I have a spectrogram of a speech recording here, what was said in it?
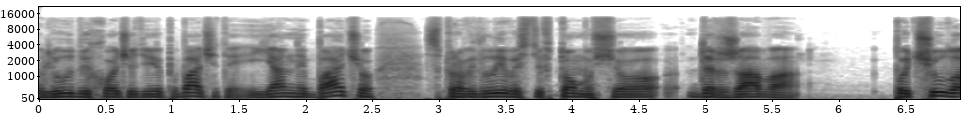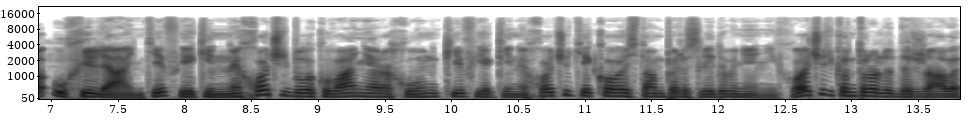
люди хочуть її побачити. І я не бачу справедливості в тому, що держава почула ухилянтів, які не хочуть блокування рахунків, які не хочуть якогось там переслідування, не хочуть контролю держави.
